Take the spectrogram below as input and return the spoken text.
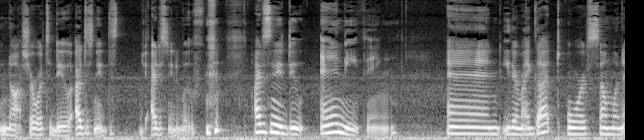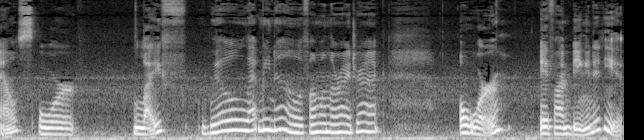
not sure what to do, I just need to, I just need to move. I just need to do anything. And either my gut or someone else or life will let me know if I'm on the right track or if I'm being an idiot.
